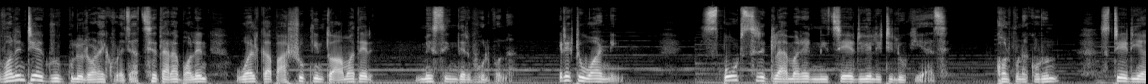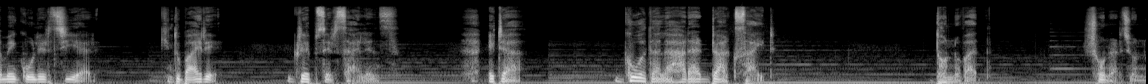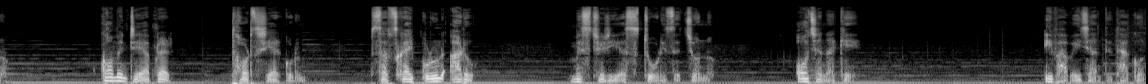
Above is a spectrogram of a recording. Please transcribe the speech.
ভলেন্টিয়ার গ্রুপগুলো লড়াই করে যাচ্ছে, তারা বলেন ওয়ার্ল্ড কাপ আসুক, কিন্তু আমাদের মিসিংদের ভুলবো না। এটা একটা ওয়ার্নিং স্পোর্টসের গ্ল্যামারের নিচে রিয়েলিটি লুকিয়ে আছে। কল্পনা করুন, স্টেডিয়ামে গোলের চেয়ার কিন্তু বাইরে গ্রেপসের সাইলেন্স এটা গোয়াদালাহারার ডার্ক সাইড ধন্যবাদ শোনার জন্য। কমেন্টে আপনার থটস শেয়ার করুন। সাবস্ক্রাইব করুন আরও মিস্টেরিয়াস স্টোরিজের জন্য। অজানাকে এভাবেই জানতে থাকুন।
